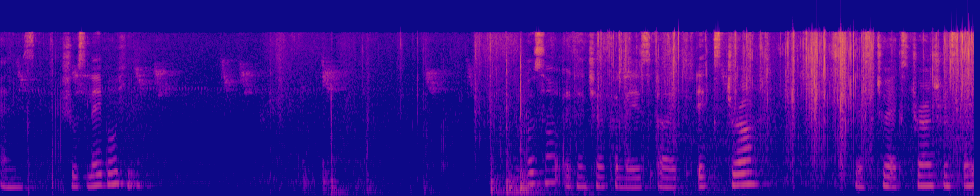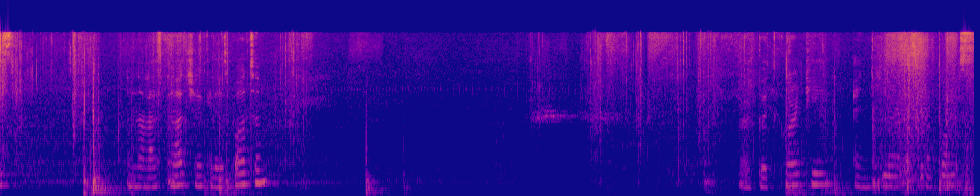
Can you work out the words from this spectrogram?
and shoes label here. also, you can check this uh, extra, there's two extra shoe space. And the last part, check this bottom. Very good quality. And here is the box,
